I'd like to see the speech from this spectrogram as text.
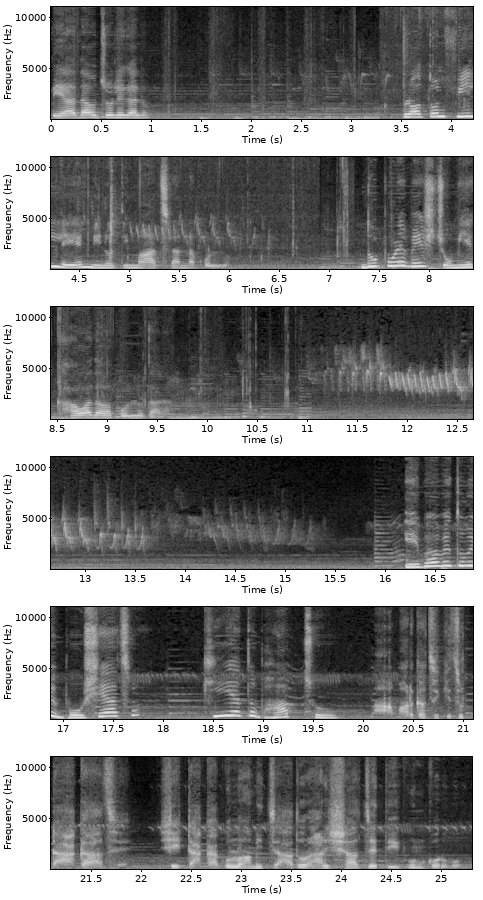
পেয়াদাও চলে গেল। রতন ফিরলে মিনতি মাছ রান্না করল। দুপুরে বেশ জমিয়ে খাওয়া দাওয়া করল তারা। এভাবে তুমি বসে আছো? কি এত ভাবছ? আমার কাছে কিছু টাকা আছে। সেই টাকাগুলো আমি জাদুর হাড়ির সাহায্যে দ্বিগুণ করব।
